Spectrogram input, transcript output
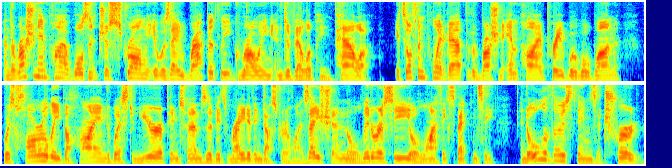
And the Russian Empire wasn't just strong, it was a rapidly growing and developing power. It's often pointed out that the Russian Empire pre World War I was horribly behind Western Europe in terms of its rate of industrialization or literacy or life expectancy. And all of those things are true.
